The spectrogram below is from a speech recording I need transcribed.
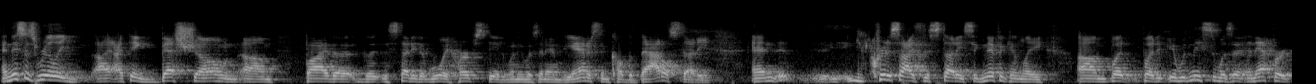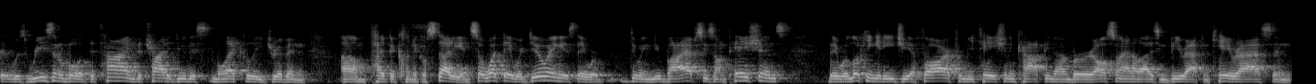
And this is really, I, I think, best shown um, by the, the, the, study that Roy Herbst did when he was at MD Anderson called the Battle Study. And you criticized this study significantly, um, but, but it at least was an effort that was reasonable at the time to try to do this molecularly driven um, type of clinical study. And so what they were doing is they were doing new biopsies on patients. They were looking at EGFR for mutation and copy number, also analyzing BRAF and KRAS, and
